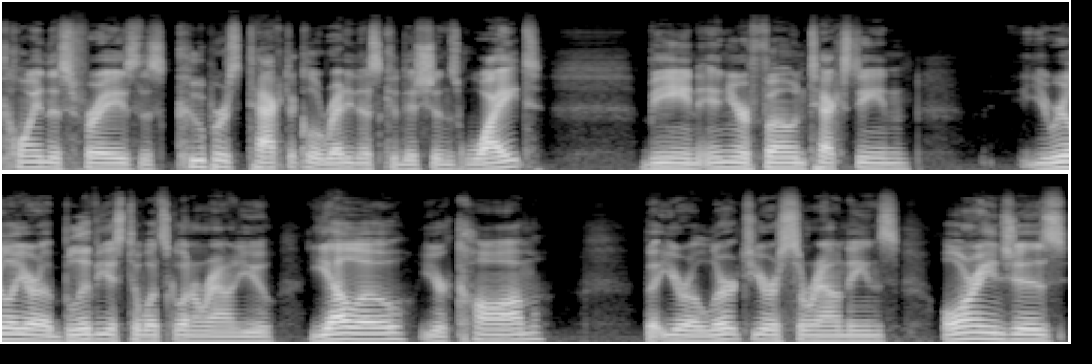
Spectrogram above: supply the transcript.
coined this phrase, this Cooper's tactical readiness conditions. White being in your phone texting, you really are oblivious to what's going around you. Yellow, you're calm, but you're alert to your surroundings. Orange is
